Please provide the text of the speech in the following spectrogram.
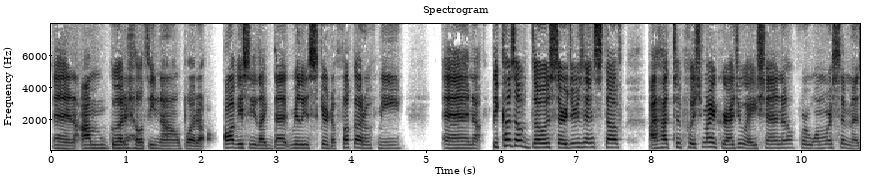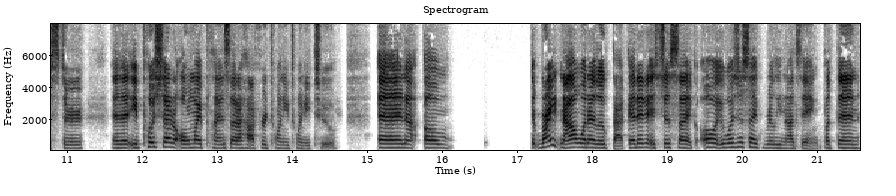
And I'm good, healthy now. But obviously, like that really scared the fuck out of me. And because of those surgeries and stuff, I had to push my graduation for one more semester. And it pushed out all my plans that I had for 2022. And um, right now, when I look back at it, it's just like, oh, it was just like really nothing. But then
